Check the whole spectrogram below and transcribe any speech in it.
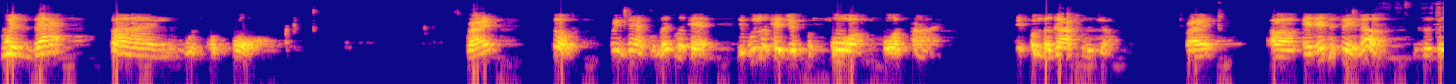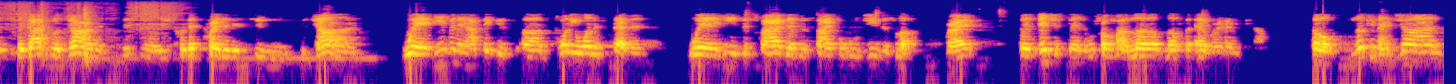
when that sign was performed. Right? So, for example, let's look at, if we look at just the four, four times from the Gospel of John, right? Uh, and interesting enough, the, the, the Gospel of John is additionally credited to, to John, where even in, I think it's um, 21 and 7, where he's described as a disciple who Jesus loved, right? So it's interesting. We're talking about love, love forever, and everything else. So looking at John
